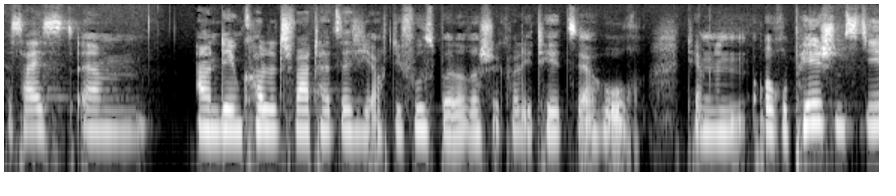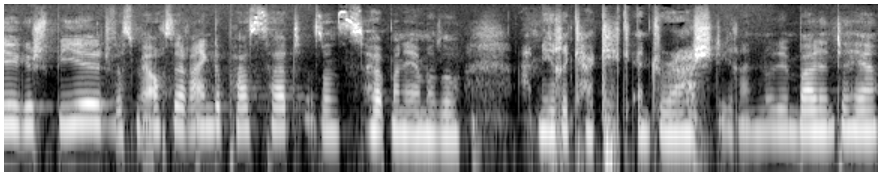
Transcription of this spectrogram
Das heißt, ähm, an dem College war tatsächlich auch die fußballerische Qualität sehr hoch. Die haben einen europäischen Stil gespielt, was mir auch sehr reingepasst hat. Sonst hört man ja immer so Amerika Kick and Rush, die rennen nur den Ball hinterher.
